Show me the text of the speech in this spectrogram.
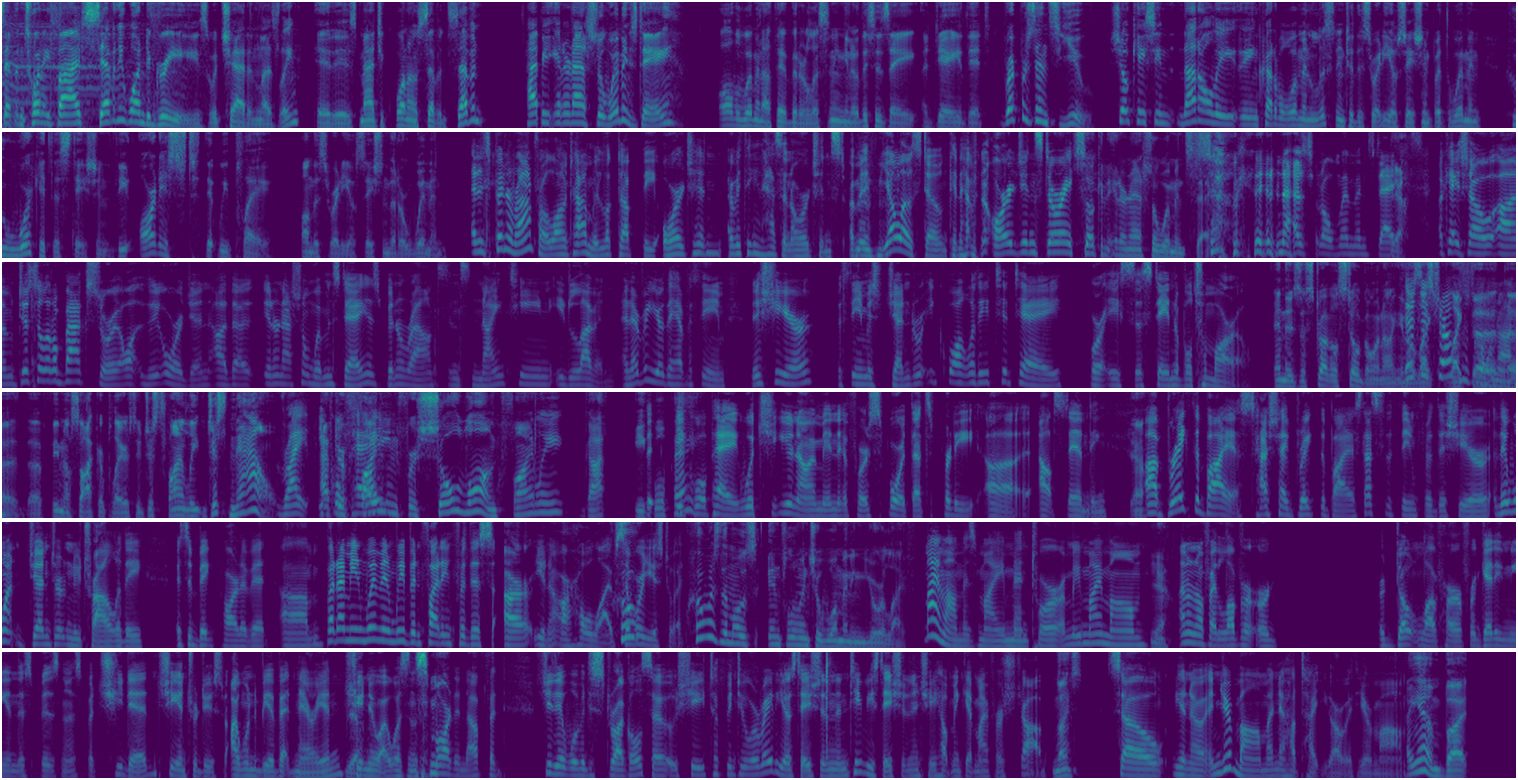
725, 71 degrees with Chad and Leslie. It is Magic 1077. Happy International Women's Day. All the women out there that are listening, you know, this is a, a day that represents you, showcasing not only the incredible women listening to this radio station, but the women who work at this station, the artists that we play on this radio station that are women. And it's been around for a long time. We looked up the origin. Everything has an origin. St- I mean, Mm-hmm. Yellowstone can have an origin story. So can International Women's Day. So can International Women's Day. Yes. Okay, so um, just a little backstory on the origin. Uh, the International Women's Day has been around since 1911, and every year they have a theme. This year, the theme is gender equality today for a sustainable tomorrow. And there's a struggle still going on. You There's a know, like, struggle like the, going on. The, the female soccer players who just finally, just now, Right, after pay. fighting for so long, finally got equal pay. Equal pay, which, you know, I mean, for a sport, that's pretty uh, outstanding. Yeah. Uh, break the bias. Hashtag break the bias. That's the theme for this year. They want gender neutrality. It's a big part of it. Um, but I mean, women, we've been fighting for this our, you know, our whole lives, so we're used to it. Who was the most influential woman in your life? My mom is my mentor. I mean, my mom. Yeah. I don't know if I love her or or don't love her for getting me in this business, but she did. She introduced. I wanted to be a veterinarian. Yeah. She knew I wasn't smart enough, but she didn't want me to struggle, so she took me to a radio station and TV station, and she helped me get my first job. Nice. So you know, and your mom, I know how tight you are with your mom. I am, but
